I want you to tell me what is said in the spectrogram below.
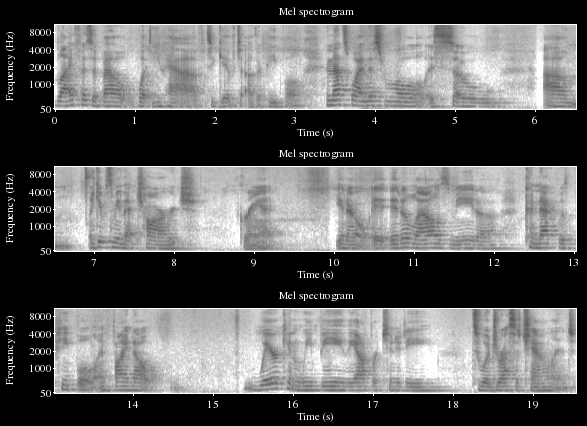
Life is about what you have to give to other people, and that's why this role is so. Um, it gives me that charge, Grant. You know, it, it allows me to connect with people and find out where can we be the opportunity to address a challenge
